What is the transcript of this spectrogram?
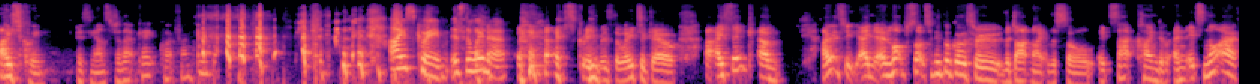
Ice cream is the answer to that, Kate. Quite frankly. Ice cream is the winner. Ice cream is the way to go. I think um, I would think, and lots, lots of people go through the dark night of the soul. It's that kind of, and it's not a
